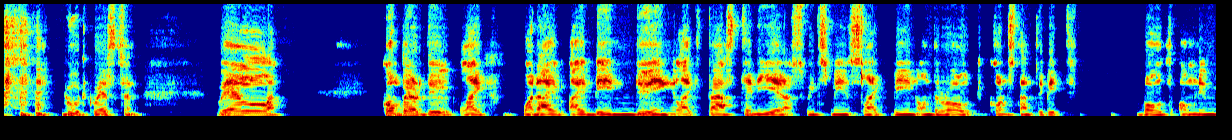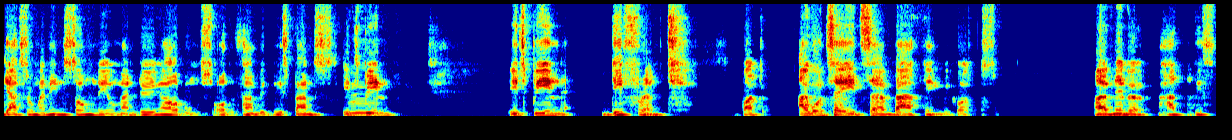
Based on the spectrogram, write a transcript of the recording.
Good question. Well, compared to like what I I've been doing like past ten years, which means like being on the road constantly with both Omnium Gatherum and Insomnium and doing albums all the time with these bands. It's mm. been it's been different, but I won't say it's a bad thing because I've never had this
